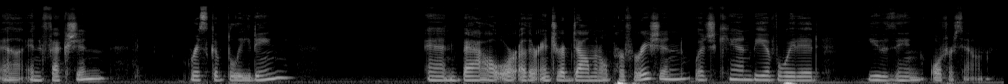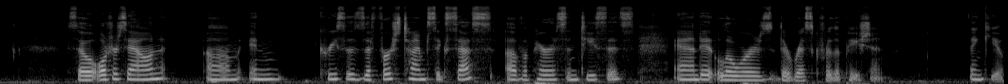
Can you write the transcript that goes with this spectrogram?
uh, infection, risk of bleeding, and bowel or other intra-abdominal perforation, which can be avoided using ultrasound. So ultrasound um, increases the first time success of a paracentesis and it lowers the risk for the patient. Thank you.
